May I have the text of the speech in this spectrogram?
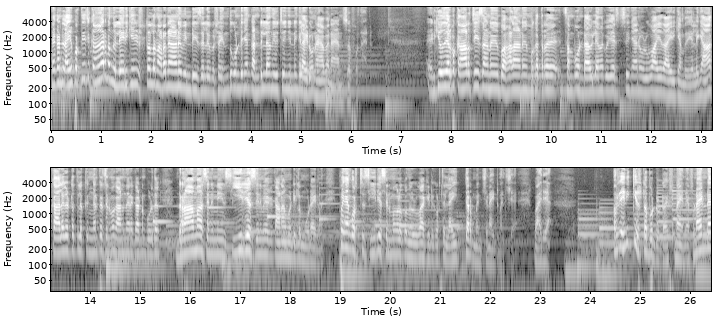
ഞാൻ കണ്ടില്ല. അതിന് പ്രത്യേകിച്ച് കാരണമൊന്നുമില്ല. എനിക്ക് ഇഷ്ടമുള്ള നടനാണ് വിൻ ഡീസൽ പക്ഷേ എന്തുകൊണ്ട് ഞാൻ കണ്ടില്ല എന്ന് ചോദിച്ചു കഴിഞ്ഞിട്ടുണ്ടെങ്കിൽ I don't have an answer for that എനിക്ക് തോന്നുന്നു ചിലപ്പോൾ കാർ ചേസാണ് ബഹളാണ് നമുക്ക് അത്ര സംഭവം ഉണ്ടാവില്ല എന്നൊക്കെ വിചാരിച്ച് ഞാൻ ഒഴിവായതായിരിക്കാൻ മതി. അല്ലെങ്കിൽ ആ കാലഘട്ടത്തിലൊക്കെ ഇങ്ങനത്തെ സിനിമ കാണുന്നതിനെക്കാട്ടും കൂടുതൽ ഡ്രാമ സിനിമയും സീരിയസ് സിനിമയൊക്കെ കാണാൻ വേണ്ടിയിട്ടുള്ള മൂഡായിരുന്നു. ഇപ്പോൾ ഞാൻ കുറച്ച് സീരിയസ് സിനിമകളൊക്കെ ഒന്ന് ഒഴിവാക്കിയിട്ട് കുറച്ച് ലൈറ്റർ മനുഷ്യനായിട്ട് മനുഷ്യ വരിക പക്ഷേ എനിക്ക് ഇഷ്ടപ്പെട്ടു കേട്ടോ എഫ് നയൻ എഫ് നയന്റെ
